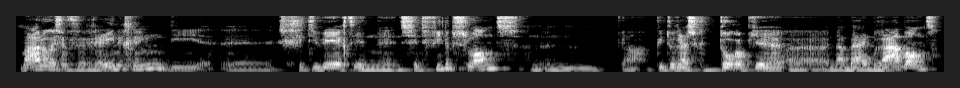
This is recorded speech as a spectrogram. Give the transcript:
Marlo is een vereniging die uh, is gesitueerd in, in Sint-Philipsland, een, een ja, pittoresk dorpje uh, nabij Brabant.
